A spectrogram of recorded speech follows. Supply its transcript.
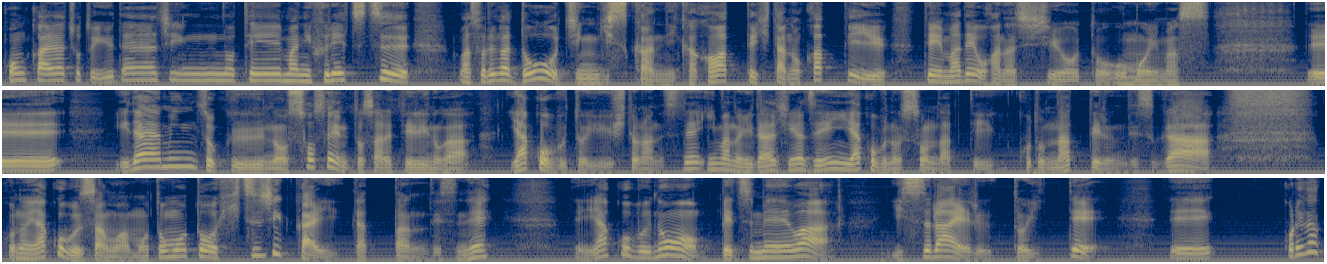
今回はちょっとユダヤ人のテーマに触れつつ、まあ、それがどうジンギスカンに関わってきたのかっていうテーマでお話ししようと思います。でユダヤ民族の祖先とされているのがヤコブという人なんですね。今のユダヤ人は全員ヤコブの子孫だっていうことになってるんですがこのヤコブさんはもともと羊飼いだったんですね。でヤコブの別名はイスラエルといってでこれが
